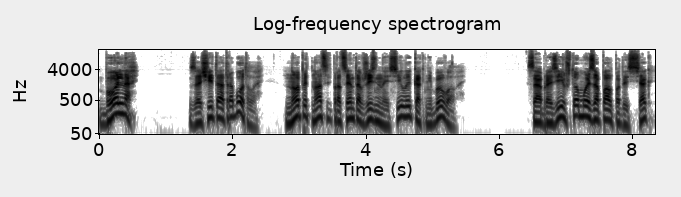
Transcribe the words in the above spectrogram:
Больно!» Защита отработала, но 15% жизненной силы как не бывало. Сообразив, что мой запал подиссяк,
